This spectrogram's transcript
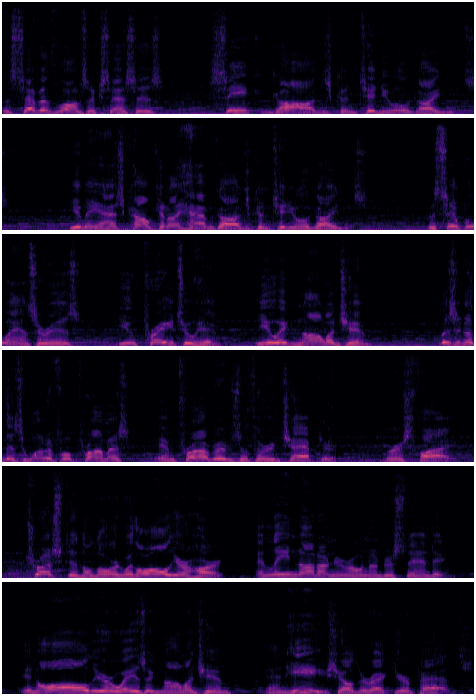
The seventh law of success is seek God's continual guidance. You may ask, how can I have God's continual guidance? The simple answer is you pray to Him, you acknowledge Him. Listen to this wonderful promise in Proverbs, the third chapter, verse 5. Trust in the Lord with all your heart and lean not on your own understanding. In all your ways acknowledge him, and he shall direct your paths.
